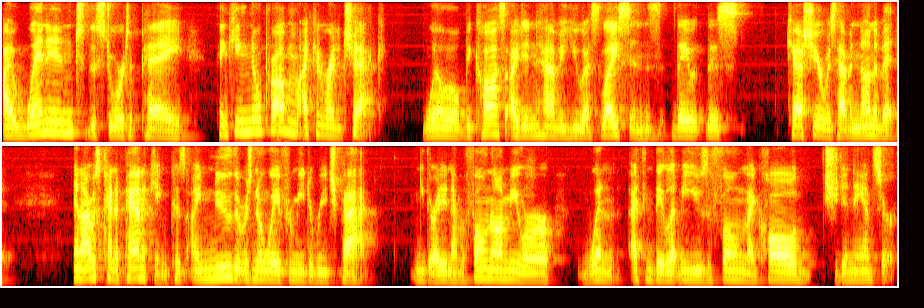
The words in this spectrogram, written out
I went into the store to pay, thinking, no problem, I can write a check. Well, because I didn't have a US license, they this cashier was having none of it. And I was kind of panicking because I knew there was no way for me to reach Pat. Either I didn't have a phone on me or when I think they let me use a phone and I called, she didn't answer.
